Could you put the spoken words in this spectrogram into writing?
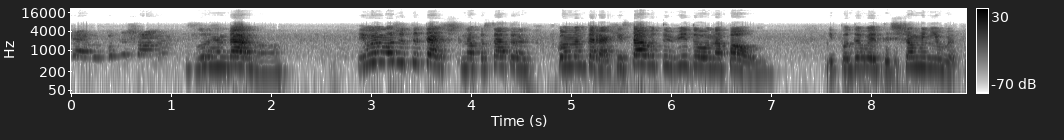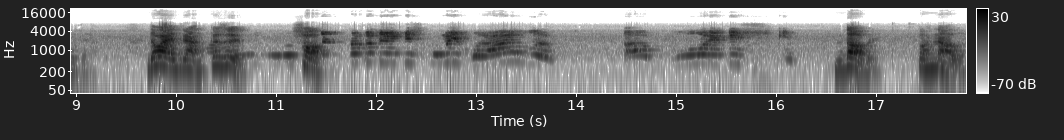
де випаде саме? З легендарного. І ви можете теж написати в коментарях і ставити відео на паузу. І подивитись, що мені випаде. Давай, Адріан, кажи, що? Випаде якийсь новий браузер або якийсь скін. Добре, погнали.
